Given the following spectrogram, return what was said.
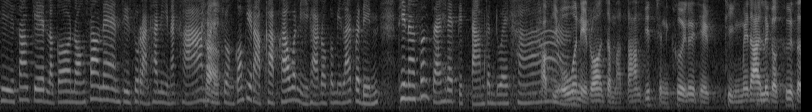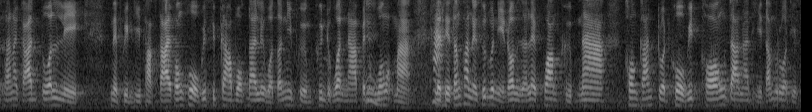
พี่เศร้าเกตแล้วก็น้องเศร้าแนนจีสุรันธานีนะคะครับมาในช่วงก้องพิราบขับข้าววันนี้ค่ะ เราก็มีไล่ประเด็นที่น่าสนใจให้ได้ติดตามกันด้วยค่ะ ครับพี่โอวันนี้เราจะมาตามติดเช่นเคยเลยเททิ้งไม่ได้เลยก็คือสถานการณ์ตัวเลข ในพื้นที่ภาคใต้ของโควิด -19 บอกได้เลยว่าตอนนี้เพิ่มขึ้นทุกวันนาเป็นอืมห่วงมากค่ะๆและที่สำคัญในสุดวันนี้เราจะได้ความคืบหน้าของการตรวจโควิดของเจ้าหน้าที่ตำรวจที่ส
